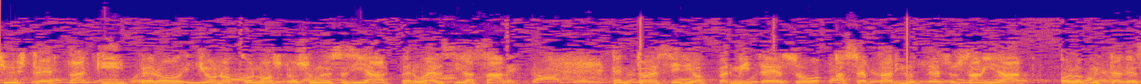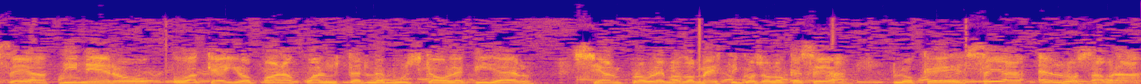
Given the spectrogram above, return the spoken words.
Si usted está aquí, pero yo no conozco su necesidad, pero Él sí la sabe. Entonces, si Dios permite eso, ¿aceptaría usted su sanidad o lo que usted desea, dinero o aquello para cual usted le busca o le pide a Él? Sean problemas domésticos o lo que sea, lo que sea, Él lo sabrá.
